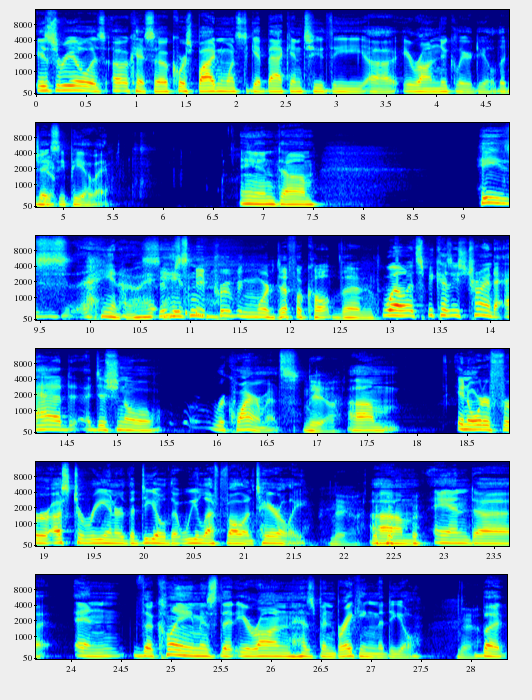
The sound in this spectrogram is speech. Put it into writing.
Israel is oh, okay. So of course Biden wants to get back into the uh, Iran nuclear deal, the Yep. JCPOA, and um, he's you know Seems he's to be proving more difficult than well, it's because he's trying to add additional requirements Yeah. um, in order for us to re-enter the deal that we left voluntarily. Yeah. Um, and uh, and the claim is that Iran has been breaking the deal. yeah. But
